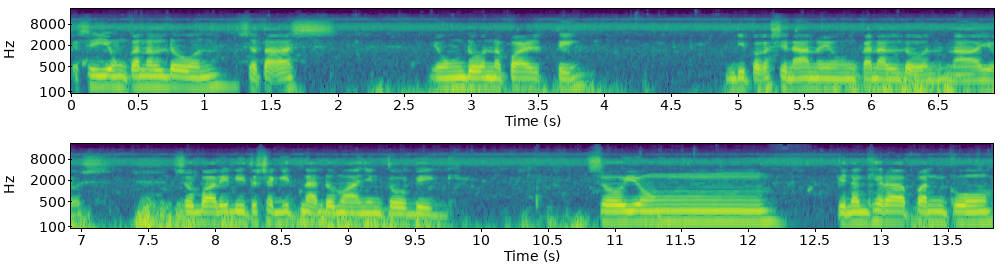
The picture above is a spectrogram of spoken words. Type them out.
Kasi yung kanal doon, sa taas, yung doon na party, hindi pa kasi naano yung kanal doon na ayos. So bali dito sa gitna dumaan yung tubig. So yung pinaghirapan ko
